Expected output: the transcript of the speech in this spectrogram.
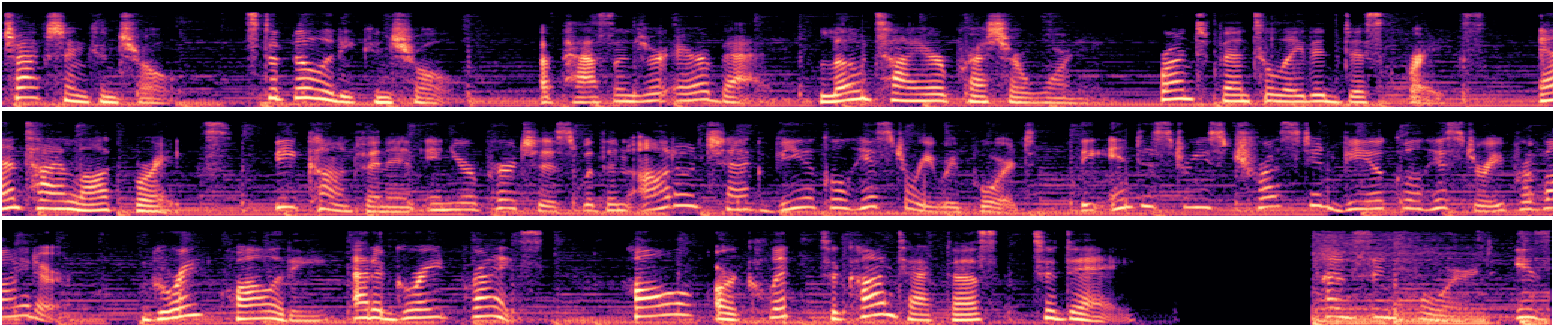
traction control, stability control, a passenger airbag, low tire pressure warning, front ventilated disc brakes, anti-lock brakes. Be confident in your purchase with an AutoCheck Vehicle History Report, the industry's trusted vehicle history provider. Great quality at a great price. Call or click to contact us today. Hudson Ford is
